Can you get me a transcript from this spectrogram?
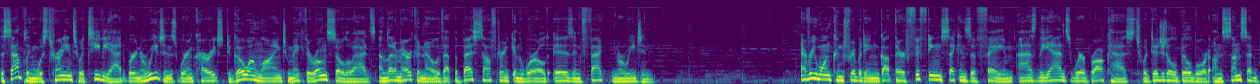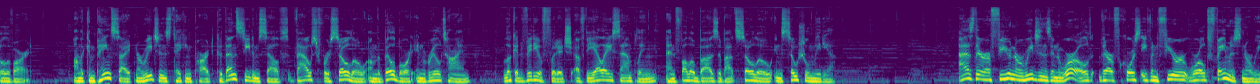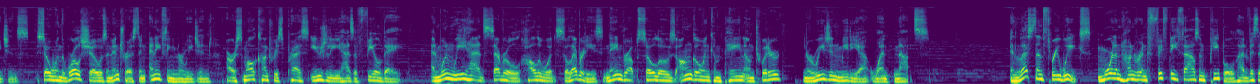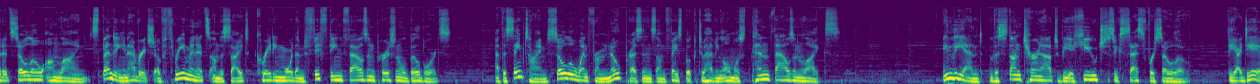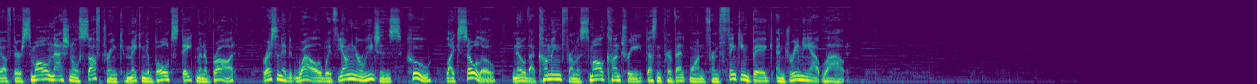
The sampling was turned into a TV ad where Norwegians were encouraged to go online to make their own Solo ads and let America know that the best soft drink in the world is in fact Norwegian. Everyone contributing got their 15 seconds of fame as the ads were broadcast to a digital billboard on Sunset Boulevard. On the campaign site, Norwegians taking part could then see themselves vouch for Solo on the billboard in real time, look at video footage of the LA sampling, and follow buzz about Solo in social media. As there are fewer Norwegians in the world, there are of course even fewer world-famous Norwegians. So when the world shows an interest in anything Norwegian, our small country's press usually has a field day. And when we had several Hollywood celebrities name drop Solo's ongoing campaign on Twitter, Norwegian media went nuts. In less than three weeks, more than 150,000 people had visited Solo online, spending an average of three minutes on the site, creating more than 15,000 personal billboards. At the same time, Solo went from no presence on Facebook to having almost 10,000 likes. In the end, the stunt turned out to be a huge success for Solo. The idea of their small national soft drink making a bold statement abroad resonated well with young Norwegians who, like Solo, know that coming from a small country doesn't prevent one from thinking big and dreaming out loud.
